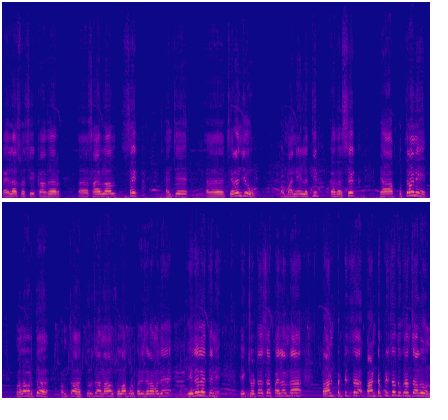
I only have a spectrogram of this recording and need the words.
कैलास वसी कादर साहेबलाल शेख यांचे चिरंजीव माननीय लतीफ कादर शेख या पुत्राने मला वाटतं आमचा हत्तूरचा नाव सोलापूर परिसरामध्ये केलेलं आहे त्याने. एक छोटासा पहिल्यांदा पानपट्टीचा पानटपरीचं दुकान चालवून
